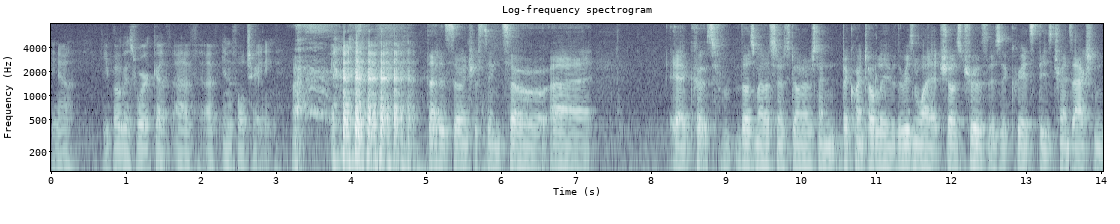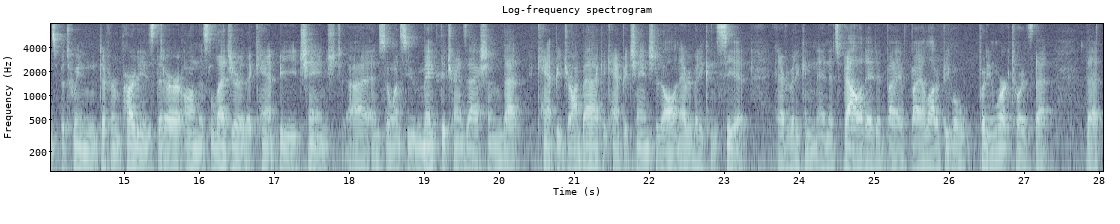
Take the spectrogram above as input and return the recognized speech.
you know, Iboga's work of, of, of infiltrating. that is so interesting. So, uh, yeah, because those of my listeners who don't understand Bitcoin totally, the reason why it shows truth is it creates these transactions between different parties that are on this ledger that can't be changed. Uh, and so once you make the transaction, that can't be drawn back, it can't be changed at all, and everybody can see it, and everybody can, and it's validated by by a lot of people putting work towards that that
